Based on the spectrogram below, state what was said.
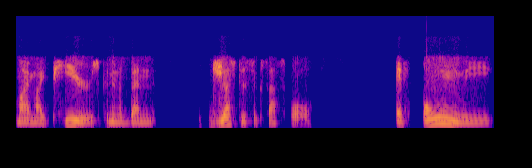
my my peers couldn't have been just as successful if only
